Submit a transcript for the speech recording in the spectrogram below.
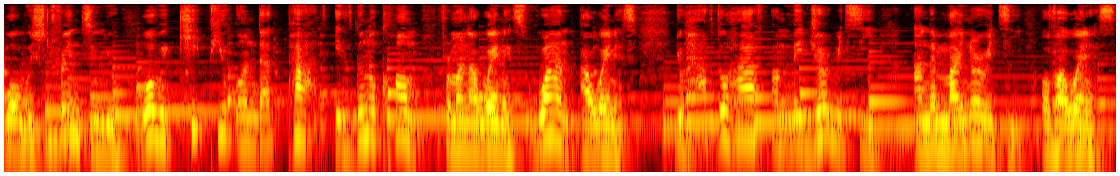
what will strengthen you, what will keep you on that path. It's to come from an awareness. One, awareness. You have to have a majority and a minority of awareness.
